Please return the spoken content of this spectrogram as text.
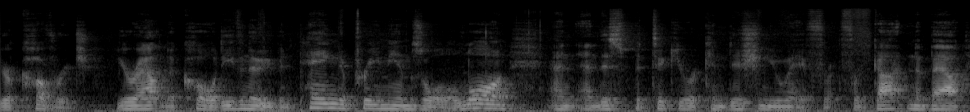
your coverage. You're out in the cold, even though you've been paying the premiums all along, and, and this particular condition you may have forgotten about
